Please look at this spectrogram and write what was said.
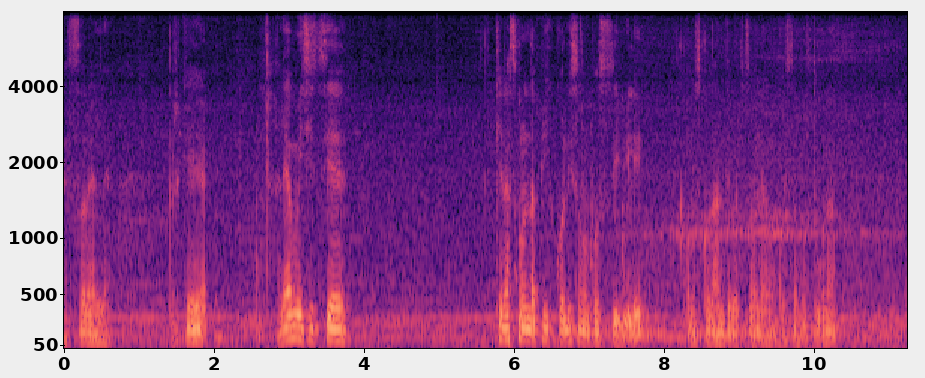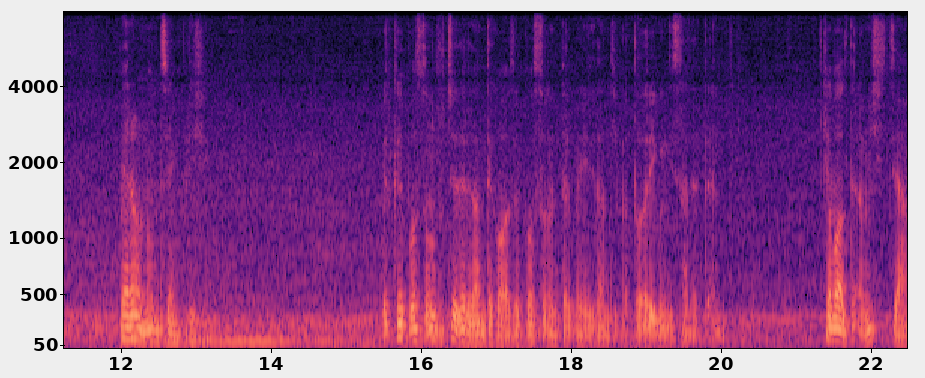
e sorelle, perché le amicizie che nascono da piccoli sono possibili conosco tante persone con questa fortuna, però non semplici. Perché possono succedere tante cose, possono intervenire tanti fattori, quindi state attenti. Che a volte l'amicizia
